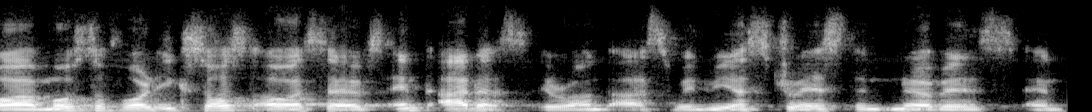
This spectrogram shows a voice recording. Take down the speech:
or most of all exhaust ourselves and others around us when we are stressed and nervous and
